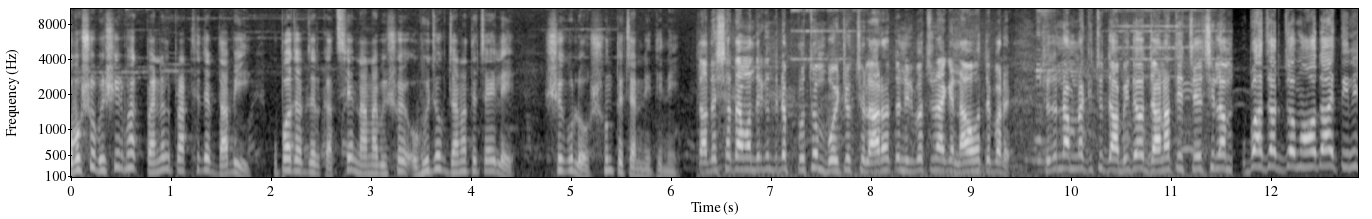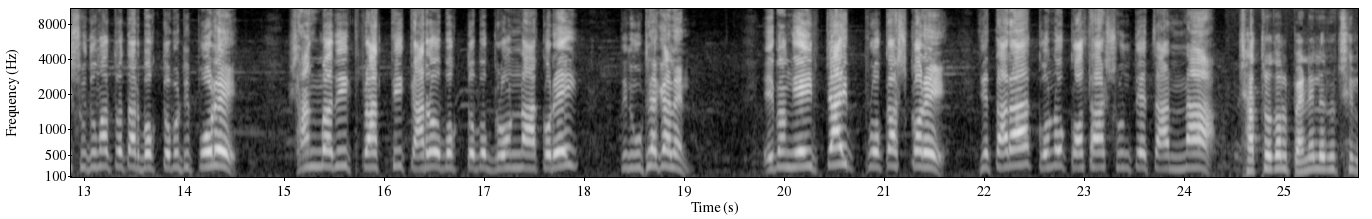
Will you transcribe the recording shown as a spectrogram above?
অবশ্য বেশিরভাগ প্যানেল প্রার্থীদের দাবি উপাচার্যের কাছে নানা বিষয়ে অভিযোগ জানাতে চাইলে সেগুলো শুনতে চাননি তিনি। তাদের সাথে আমাদের কিন্তু এটা প্রথম বৈঠক ছিল আর হয়তো নির্বাচনের আগে নাও হতে পারে। সেজন্য আমরা কিছু দাবি দেওয়া জানাতে চেয়েছিলাম। উপাচার্য মহোদয় তিনি শুধুমাত্র তার বক্তব্যটি পড়ে সাংবাদিক প্রার্থী কারও বক্তব্য গ্রহণ না করেই তিনি উঠে গেলেন এবং এইটাই প্রকাশ করে যে তারা কোনো কথা শুনতে চান না। ছাত্রদল প্যানেলেরও ছিল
